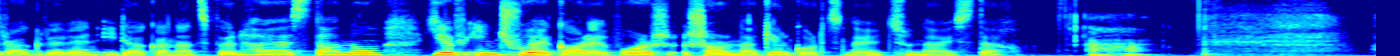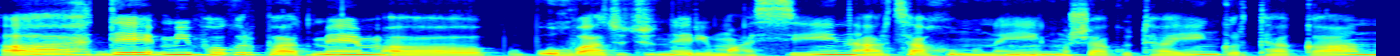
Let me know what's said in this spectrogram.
ծրագրեր են իրականացվել Հայաստանում եւ ինչու է կարեւոր շարունակել գործունեությունը այստեղ ահա Դե մի փոքր պատմեմ ուղղվածությունների մասին։ Արցախում ունեինք մշակութային, կրթական,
